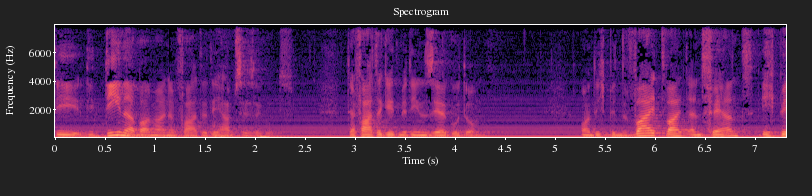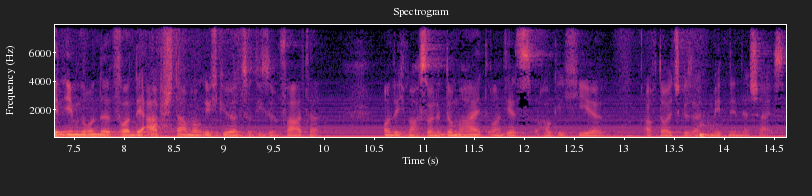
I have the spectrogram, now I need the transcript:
die, die Diener bei meinem Vater, die haben es sehr, sehr gut. Der Vater geht mit ihnen sehr gut um. Und ich bin weit, weit entfernt. Ich bin im Grunde von der Abstammung, ich gehöre zu diesem Vater. Und ich mache so eine Dummheit und jetzt hocke ich hier, auf Deutsch gesagt, mitten in der Scheiße.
